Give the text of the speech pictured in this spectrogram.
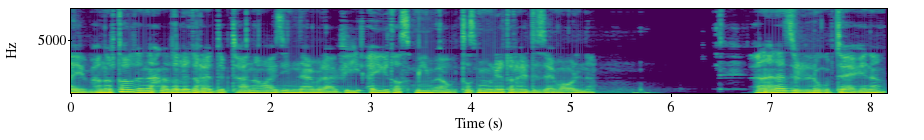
طيب هنفترض إن إحنا ده ال letterhead بتاعنا وعايزين نعمل فيه أي تصميم أو تصميم letterhead زي ما قلنا. أنا هنزل اللوجو بتاعي هنا.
